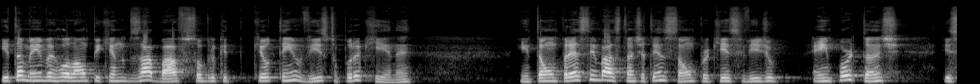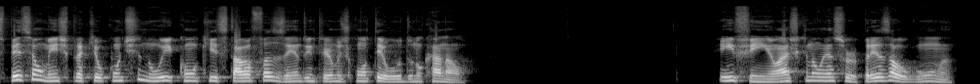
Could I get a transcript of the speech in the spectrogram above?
e também vai rolar um pequeno desabafo sobre o que, que eu tenho visto por aqui, né? Então prestem bastante atenção, porque esse vídeo é importante especialmente para que eu continue com o que estava fazendo em termos de conteúdo no canal. Enfim, eu acho que não é surpresa alguma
